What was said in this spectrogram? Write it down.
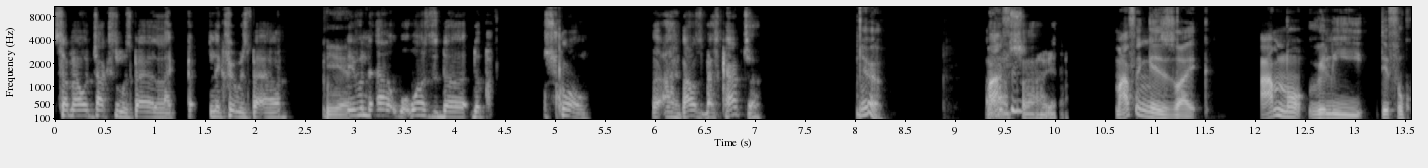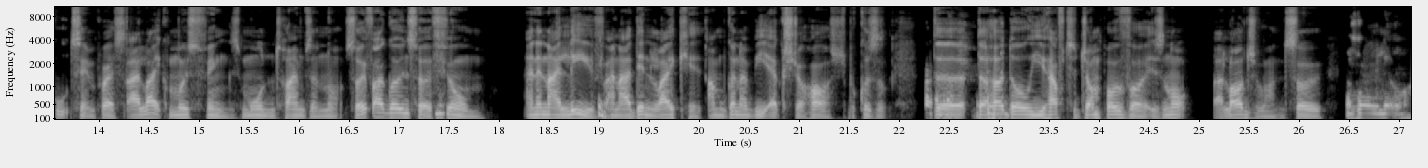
Samuel Jackson was better. Like Nick Fury was better. Yeah. Even the uh, what was the the scroll? Uh, that was the best character. Yeah. My thing, my thing is like I'm not really difficult to impress. I like most things more than times than not. So if I go into a Mm. film and then I leave and I didn't like it, I'm gonna be extra harsh because the the hurdle you have to jump over is not a large one. So very little.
